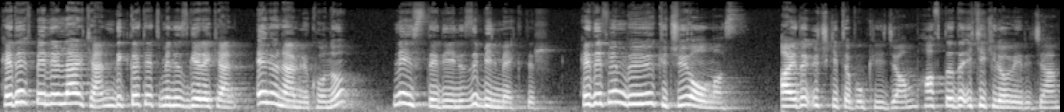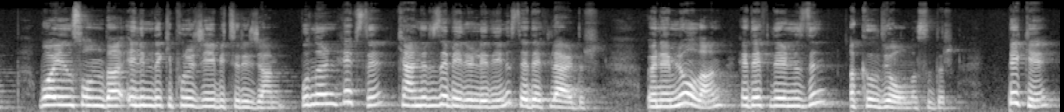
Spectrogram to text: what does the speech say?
Hedef belirlerken dikkat etmeniz gereken en önemli konu ne istediğinizi bilmektir. Hedefin büyüğü küçüğü olmaz. Ayda 3 kitap okuyacağım, haftada 2 kilo vereceğim. Bu ayın sonunda elimdeki projeyi bitireceğim. Bunların hepsi kendinize belirlediğiniz hedeflerdir. Önemli olan hedeflerinizin akılcı olmasıdır. Peki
